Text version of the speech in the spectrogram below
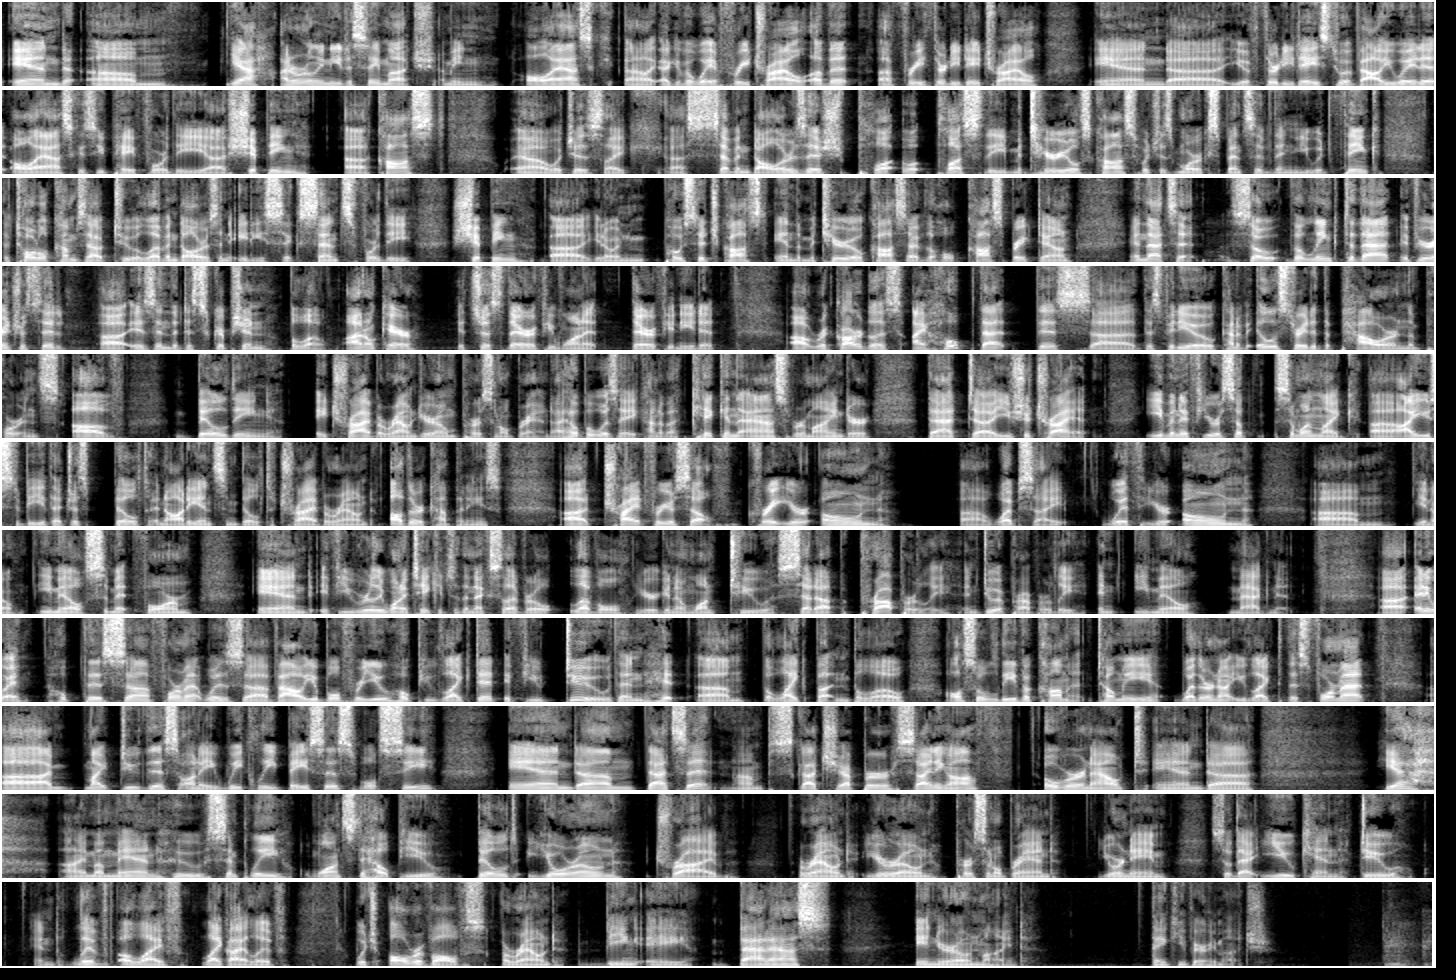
And um, yeah, I don't really need to say much. I mean, all I ask, uh, I give away a free trial of it, a free 30 day trial, and uh, you have 30 days to evaluate it. All I ask is you pay for the uh, shipping uh, cost uh, which is like uh, seven dollars ish plus, plus the materials cost, which is more expensive than you would think. The total comes out to eleven dollars and eighty six cents for the shipping, uh, you know, and postage cost and the material cost. I have the whole cost breakdown, and that's it. So the link to that, if you're interested, uh, is in the description below. I don't care; it's just there if you want it, there if you need it. Uh, regardless, I hope that this uh, this video kind of illustrated the power and the importance of building a tribe around your own personal brand. I hope it was a kind of a kick in the ass reminder that uh, you should try it. Even if you're some, someone like uh, I used to be that just built an audience and built a tribe around other companies, uh, try it for yourself. Create your own uh, website with your own, um, you know, email submit form. And if you really want to take it to the next level, level, you're going to want to set up properly and do it properly an email magnet. Uh, anyway, hope this uh, format was uh, valuable for you. Hope you liked it. If you do, then hit um, the like button below. Also, leave a comment. Tell me whether or not you liked this format. Uh, I might do this on a weekly basis. We'll see. And um, that's it. I'm Scott Scheper signing off, over and out. And uh, yeah, I'm a man who simply wants to help you build your own tribe around your own personal brand, your name, so that you can do and live a life like I live, which all revolves around being a badass in your own mind. Thank you very much.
